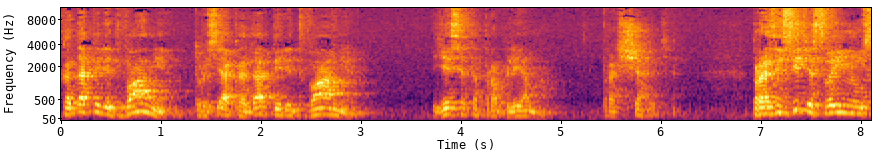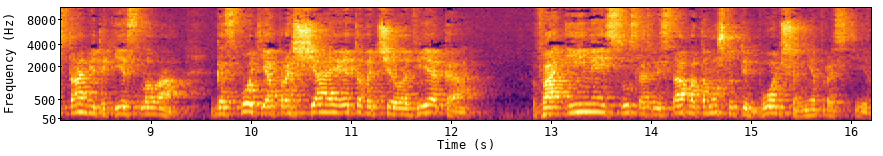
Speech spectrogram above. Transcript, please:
Когда перед вами, друзья, когда перед вами есть эта проблема, прощайте. Произнесите своими устами такие слова. Господь, я прощаю этого человека во имя Иисуса Христа, потому что ты больше мне простил.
